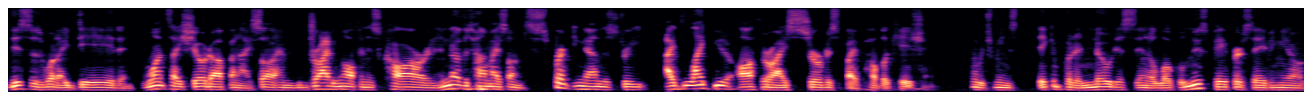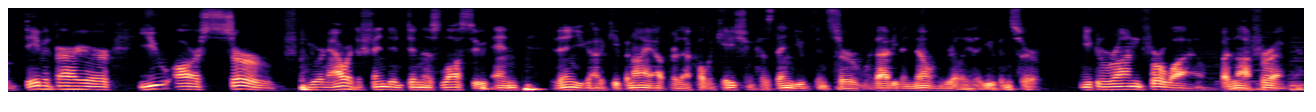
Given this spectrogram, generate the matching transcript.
this is what I did. And once I showed up and I saw him driving off in his car, and another time I saw him sprinting down the street. I'd like you to authorize service by publication which means they can put a notice in a local newspaper saying, you know, David Farrier, you are served. You are now a defendant in this lawsuit. And then you got to keep an eye out for that publication because then you've been served without even knowing really that you've been served. You can run for a while, but not forever.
